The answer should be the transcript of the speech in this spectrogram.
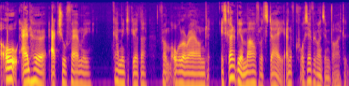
all, and her actual family coming together from all around. It's going to be a marvellous day, and of course, everyone's invited.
